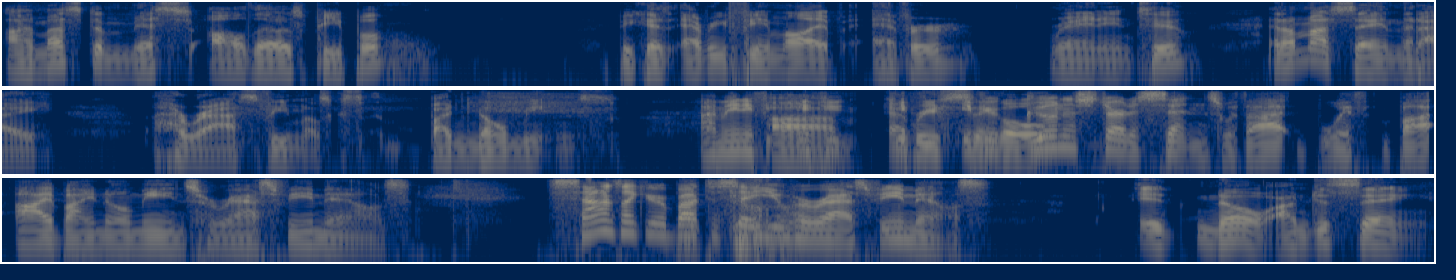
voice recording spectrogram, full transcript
I must have missed all those people because every female I've ever ran into, and I'm not saying that I harass females 'cause by no means. I mean, if, if you Um, every if, if single- you're gonna start a sentence with I with by, I by no means harass females, sounds like you're about to say you harass females. It no, I'm just saying.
